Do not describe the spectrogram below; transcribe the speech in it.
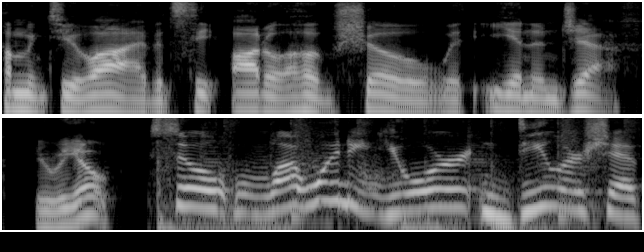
Coming to you live, it's the Auto Hub Show with Ian and Jeff. Here we go. So, what would your dealership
